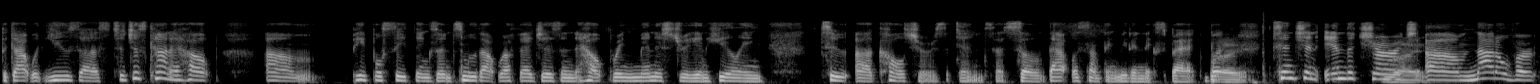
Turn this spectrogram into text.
that God would use us to just kind of help um, people see things and smooth out rough edges and help bring ministry and healing to uh, cultures and such. So that was something we didn't expect. But right. tension in the church, right. um, not overt,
